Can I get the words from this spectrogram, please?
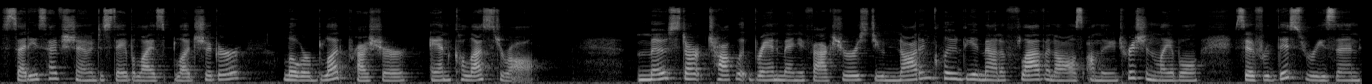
studies have shown to stabilize blood sugar, lower blood pressure, and cholesterol. Most dark chocolate brand manufacturers do not include the amount of flavanols on the nutrition label, so for this reason,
